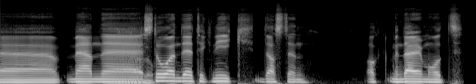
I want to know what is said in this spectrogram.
Eh, men eh, stående teknik, Dustin. Och, men däremot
